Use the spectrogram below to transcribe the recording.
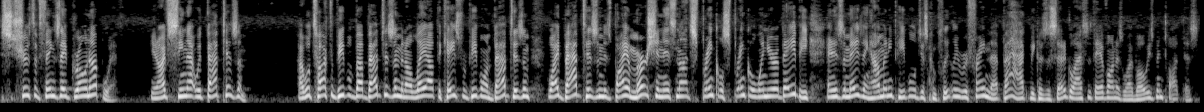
It's the truth of things they've grown up with. You know, I've seen that with baptism. I will talk to people about baptism and I'll lay out the case for people on baptism, why baptism is by immersion. It's not sprinkle, sprinkle when you're a baby. And it's amazing how many people just completely reframe that back because the set of glasses they have on is, well, I've always been taught this.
